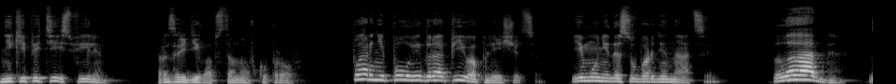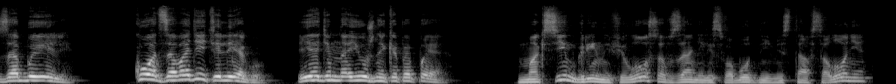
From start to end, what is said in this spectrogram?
«Не кипятись, Филин», – разрядил обстановку проф. «В парне полведра пива плещется. Ему не до субординации». «Ладно, забыли. Кот, заводи телегу. Едем на Южный КПП». Максим, Грин и Философ заняли свободные места в салоне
